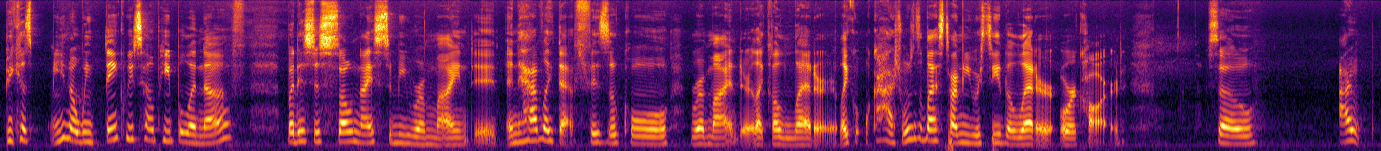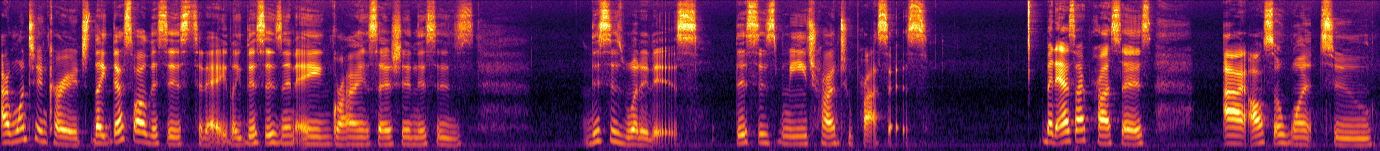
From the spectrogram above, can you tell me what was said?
because, you know, we think we tell people enough, but it's just so nice to be reminded and have like that physical reminder, like a letter. Like, oh gosh, when was the last time you received a letter or a card? So I I want to encourage like that's all this is today. Like this isn't a grind session. This is this is what it is. This is me trying to process. But as I process, I also want to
